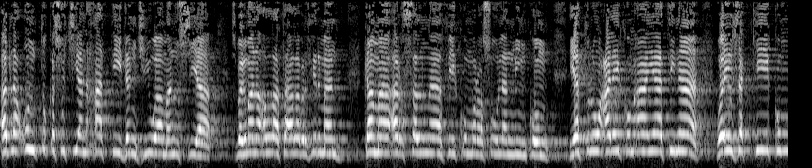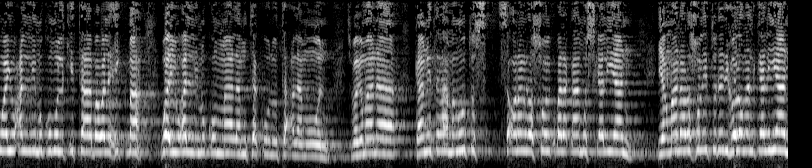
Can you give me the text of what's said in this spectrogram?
adalah untuk kesucian hati dan jiwa manusia. Sebagaimana Allah Ta'ala berfirman, Kama arsalna fikum rasulan minkum, yatlu alaikum ayatina, wa yuzakkikum wa yuallimukumul kitab wal hikmah, wa yuallimukum ma lam takulu ta'lamun. Sebagaimana kami telah mengutus seorang rasul kepada kamu sekalian, yang mana rasul itu dari golongan kalian,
